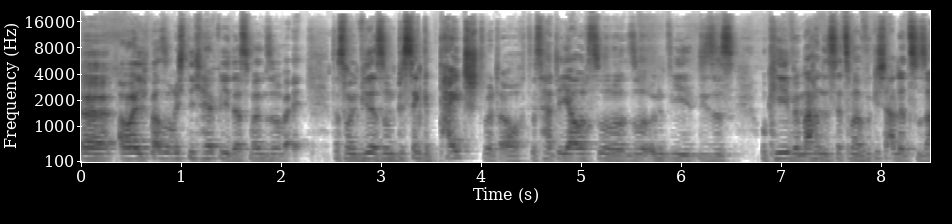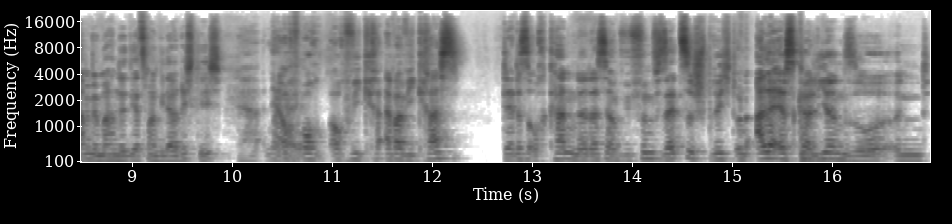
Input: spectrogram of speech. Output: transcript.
Äh, aber ich war so richtig happy, dass man so, dass man wieder so ein bisschen gepeitscht wird auch. Das hatte ja auch so, so irgendwie dieses, okay, wir machen das jetzt mal wirklich alle zusammen, wir machen das jetzt mal wieder richtig. Ja, ne, auch, auch, auch wie, aber wie krass der das auch kann, ne? dass er irgendwie fünf Sätze spricht und alle eskalieren so und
